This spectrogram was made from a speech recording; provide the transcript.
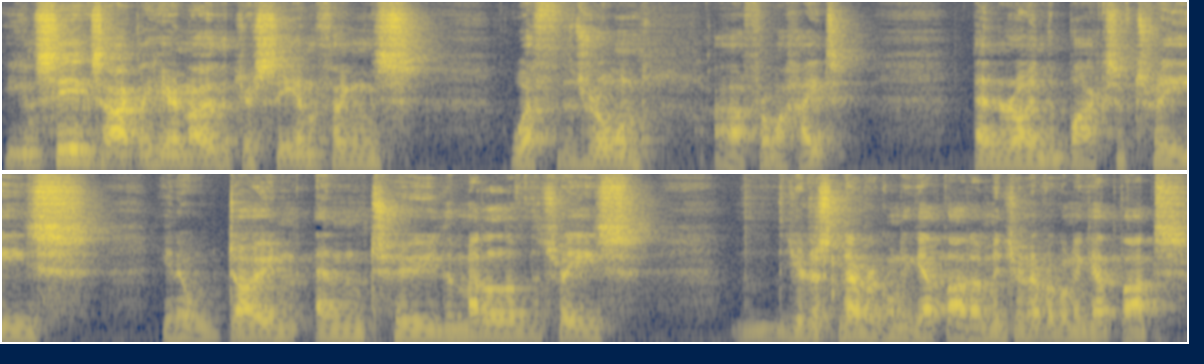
You can see exactly here now that you're seeing things with the drone uh, from a height in around the backs of trees, you know, down into the middle of the trees. You're just never going to get that image. You're never going to get that,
